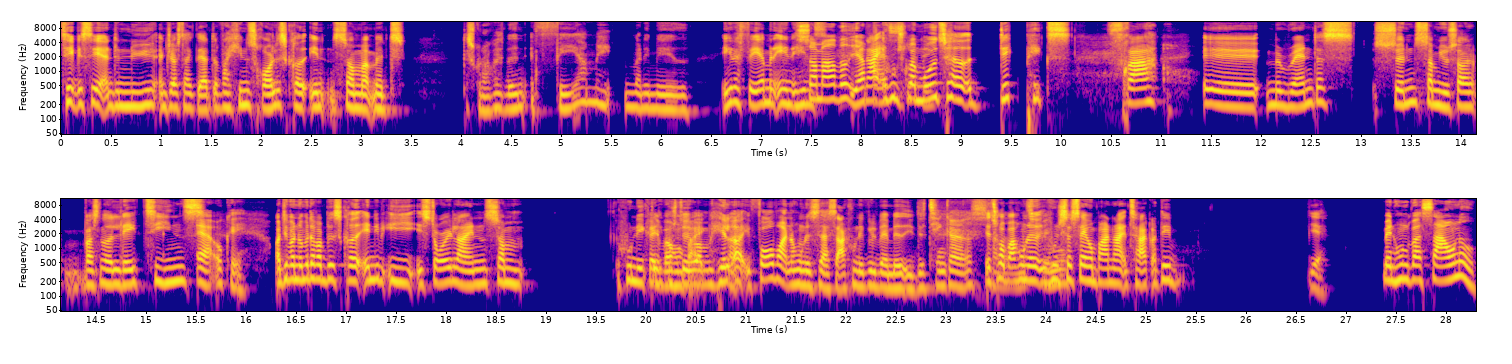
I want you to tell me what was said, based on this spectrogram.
tv-serien, den nye, And Just Like That, der var hendes rolle skrevet ind, som om, at der skulle nok have været en affære med, var det med, ikke en affære, men en hendes, Så meget ved jeg Nej, hun skulle have modtaget dick pics fra øh, Mirandas søn, som jo så var sådan noget late teens. Ja, okay. Og det var noget med, der var blevet skrevet ind i, i storylinen, som hun ikke rigtig kunne støtte om heller. Nej. I forvejen, når hun havde sagt, at hun ikke ville være med i det. Det tænker jeg også. Jeg tror bare, hun, havde, hun så sagde hun bare nej tak, og det... Ja, Men hun var savnet,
